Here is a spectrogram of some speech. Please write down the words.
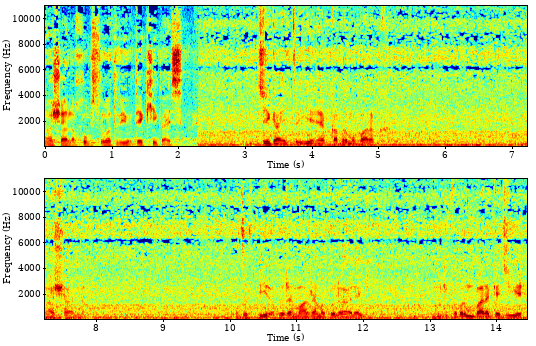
ماشاءاللہ خوبصورت ویو دیکھیے گائز جی گائز تو یہ ہے قبر مبارک. ماشاءاللہ. حضرت پیر عبد الرحمن رحمۃ اللہ علیہ کی ان کی قبر مبارک ہے جی یہ.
